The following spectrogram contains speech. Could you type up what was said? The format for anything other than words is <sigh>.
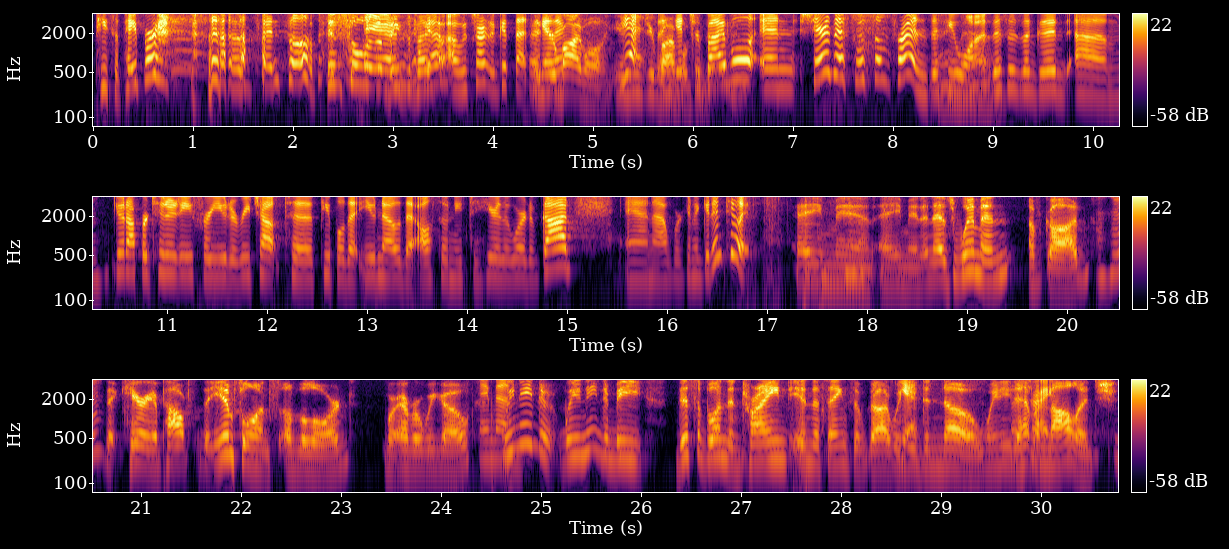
piece of paper, <laughs> a <laughs> pencil, a pencil and a piece of paper? Yeah, I was trying to get that And together. your Bible. You yes, need your Bible and get your today. Bible and share this with some friends if you want. This is a good um, good opportunity for you to reach out to people that you know that also need to hear the Word of God, and uh, we're going to get into it. Amen. Amen. And as women of God Mm-hmm. that carry a powerful the influence of the Lord wherever we go, Amen. we need to we need to be disciplined and trained in the things of God. We need to know. We need to That's have a right. Mm-hmm. knowledge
